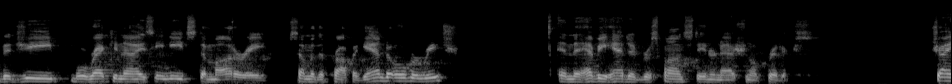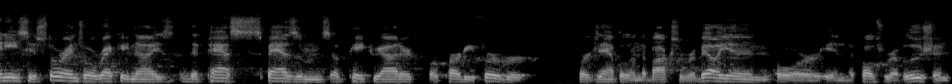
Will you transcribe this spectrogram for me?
the Xi will recognize he needs to moderate some of the propaganda overreach and the heavy-handed response to international critics. Chinese historians will recognize that past spasms of patriotic or party fervor, for example, in the Boxer Rebellion or in the Cultural Revolution,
